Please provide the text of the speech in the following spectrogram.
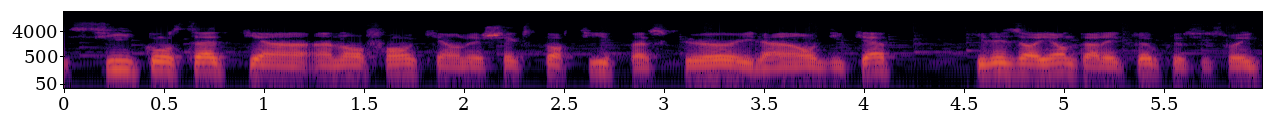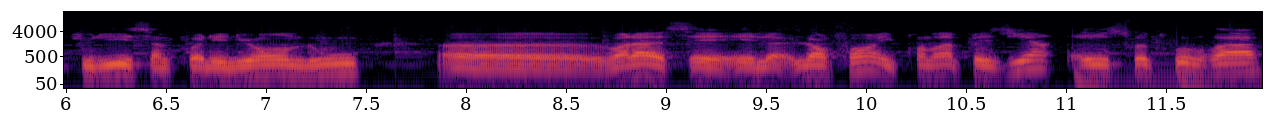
s'il constate qu'il y a un, enfant qui est en échec sportif parce qu'il a un handicap, qu'il les oriente vers les clubs, que ce soit Écully, Sainte-Foy-les-Lyons, nous, voilà, c'est l'enfant, il prendra plaisir et il se retrouvera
